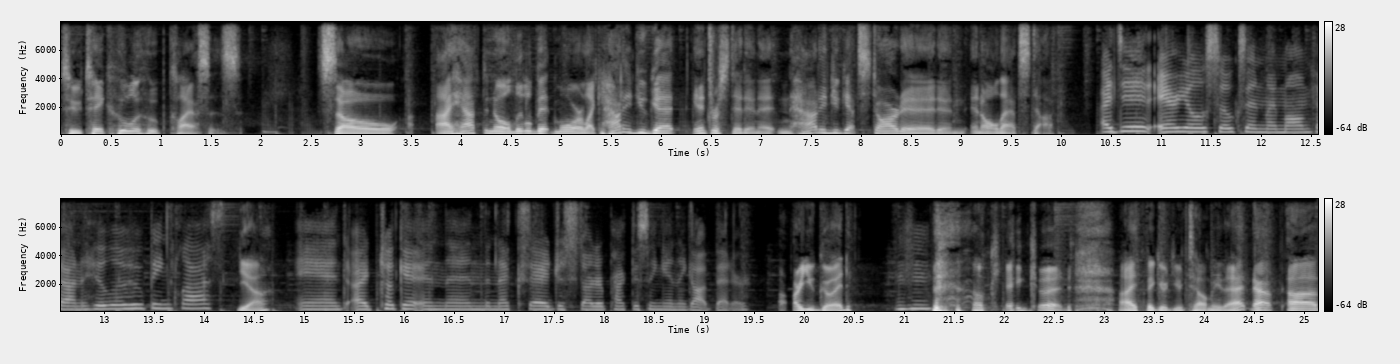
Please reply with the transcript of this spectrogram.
to take hula hoop classes. So I have to know a little bit more. Like, how did you get interested in it, and how did you get started, and and all that stuff? I did aerial silks and my mom found a hula hooping class Yeah. and I took it and then the next day I just started practicing and I got better. Are you good? Mm-hmm. okay, good. I figured you'd tell me that. Now, uh,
